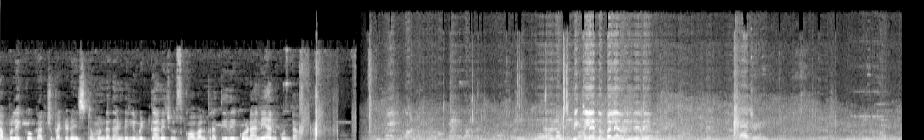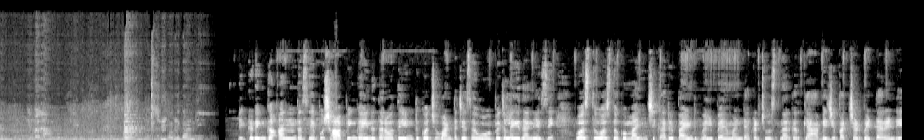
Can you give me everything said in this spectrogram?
డబ్బులు ఎక్కువ ఖర్చు పెట్టడం ఇష్టం ఉండదండి. లిమిట్గానే చూసుకోవాలి ప్రతిదీ కూడా అని అనుకుంటా పిక్కలేదో భలే ఉంది స్వీట్ ఇక్కడ ఇంకా అంతసేపు షాపింగ్ అయిన తర్వాత ఇంటికి వచ్చి వంట చేసే ఓపిక లేదనేసి వస్తూ వస్తూ ఒక మంచి కర్రీ పాయింట్కి వెళ్ళిపోయామండి. అక్కడ చూస్తున్నారు కదా క్యాబేజీ పచ్చడి పెట్టారండి.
